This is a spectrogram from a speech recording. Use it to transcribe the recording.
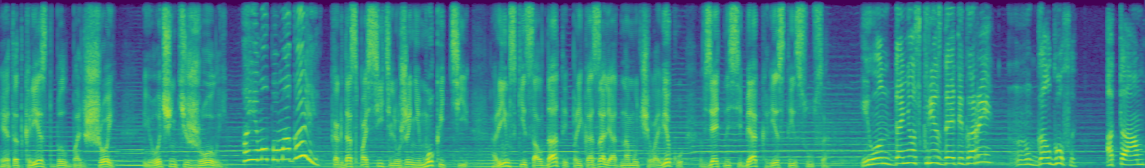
Этот крест был большой и очень тяжелый. А ему помогали? Когда Спаситель уже не мог идти, римские солдаты приказали одному человеку взять на себя крест Иисуса. И он донес крест до этой горы, Голгофы А там?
